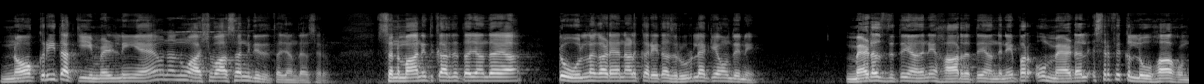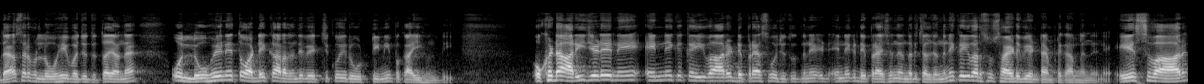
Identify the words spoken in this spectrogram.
ਨੌਕਰੀ ਤਾਂ ਕੀ ਮਿਲਣੀ ਹੈ ਉਹਨਾਂ ਨੂੰ ਆਸ਼ਵਾਸਨ ਨਹੀਂ ਦੇ ਦਿੱਤਾ ਜਾਂਦਾ ਸਿਰਫ ਸਨਮਾਨਿਤ ਕਰ ਦਿੱਤਾ ਜਾਂਦਾ ਆ। ਢੋਲ ਨਗਾੜਿਆਂ ਨਾਲ ਘਰੇ ਤਾਂ ਜ਼ਰੂਰ ਲੈ ਕੇ ਆਉਂਦੇ ਨੇ। ਮੈਡਲਸ ਦਿੱਤੇ ਜਾਂਦੇ ਨੇ, ਹਾਰ ਦਿੱਤੇ ਜਾਂਦੇ ਨੇ, ਪਰ ਉਹ ਮੈਡਲ ਸਿਰਫ ਇੱਕ ਲੋਹਾ ਹੁੰਦਾ ਹੈ, ਸਿਰਫ ਲੋਹੇ ਵਜੋਂ ਦਿੱਤਾ ਜਾਂਦਾ ਹੈ। ਉਹ ਲੋਹੇ ਨੇ ਤੁਹਾਡੇ ਘਰ ਦੇ ਵਿੱਚ ਕੋਈ ਰੋਟੀ ਨਹੀਂ ਪਕਾਈ ਹੁੰਦੀ। ਉਹ ਖਿਡਾਰੀ ਜਿਹੜੇ ਨੇ, ਇੰਨੇ ਕੁ ਕਈ ਵਾਰ ਡਿਪਰੈਸ ਹੋ ਜਾਂਦੇ ਨੇ, ਇੰਨੇ ਕੁ ਡਿਪਰੈਸ਼ਨ ਦੇ ਅੰਦਰ ਚਲ ਜਾਂਦੇ ਨੇ, ਕਈ ਵਾਰ ਸੁਸਾਈਡ ਵੀ ਅਟੈਂਪਟ ਕਰ ਲੈਂਦੇ ਨੇ। ਇਸ ਵਾਰ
